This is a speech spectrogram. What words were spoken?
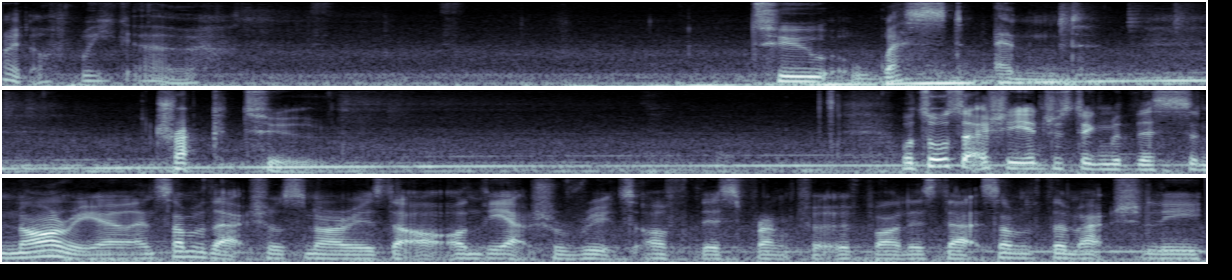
Right, off we go. To West End. Track 2. What's also actually interesting with this scenario, and some of the actual scenarios that are on the actual routes of this Frankfurt U-Bahn, is that some of them actually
